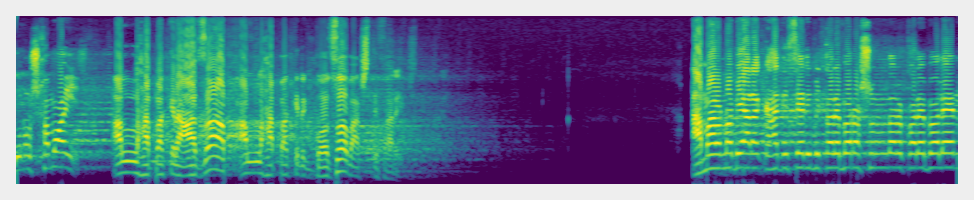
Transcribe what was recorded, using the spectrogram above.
কোনো সময় আল্লাহ পাকের আজাব আল্লাহ পাকের গজব আসতে পারে। আমার নবী আর এক হাদিসের ভিতরে বড় সুন্দর করে বলেন,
